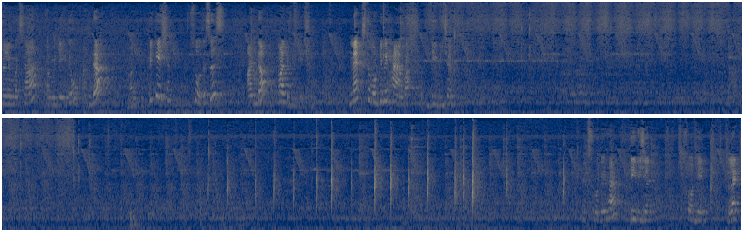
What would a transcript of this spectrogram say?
rational numbers are commutative under multiplication. So this is under multiplication. Next, what do we have? Division. Next, what do you have? Division. So again, let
